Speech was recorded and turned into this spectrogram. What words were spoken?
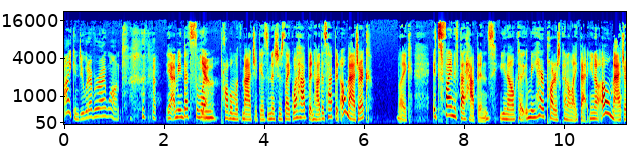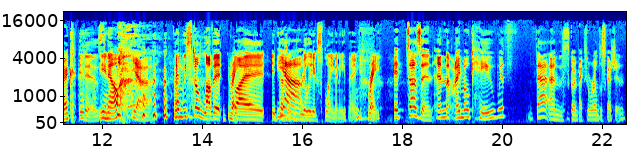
I can do whatever I want. yeah, I mean that's the one Yeah. problem with magic is, and it's just like, what happened? How this happened? Oh, magic. Like it's fine if that happens, you know? I mean, Harry Potter's kind of like that, you know. Oh, magic. It is, you yeah. know. Yeah. and we still love it, Right. but it doesn't Yeah. really explain anything. right. It doesn't. And I'm okay with that. And this is going back to a real discussion.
